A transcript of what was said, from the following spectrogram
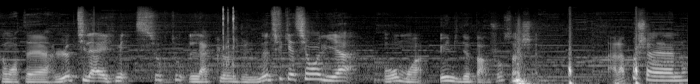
commentaire, le petit like, mais surtout la cloche de notification. Il y a au moins une vidéo par jour sur la chaîne. À la prochaine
